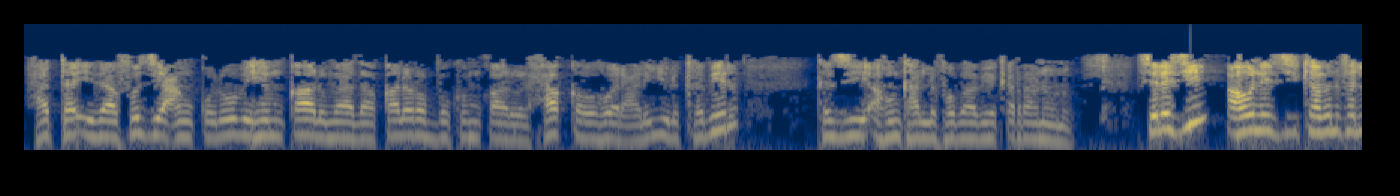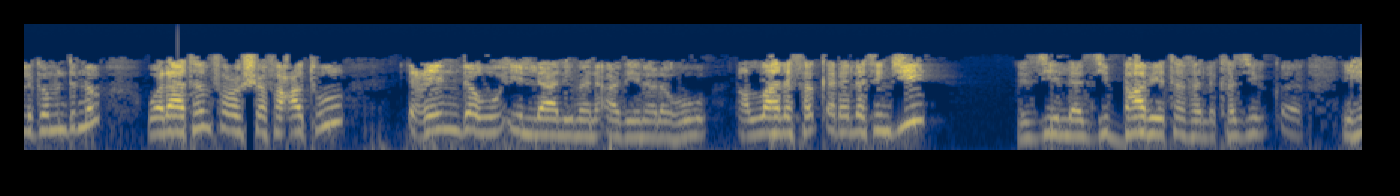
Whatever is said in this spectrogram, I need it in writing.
حتى إذا فزع عن قلوبهم قالوا ماذا؟ قال ربكم قالوا الحق وهو العلي الكبير. كزي أهون كلفوا بابيك الرانونو سلزي أهون الزي كمن فلكم من دنو. ولا تنفع الشفاعة عنده إلا لمن أذين له. الله لفكر لتنجي እዚህ ለዚህ ባብ የተፈለ ከዚህ ይሄ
